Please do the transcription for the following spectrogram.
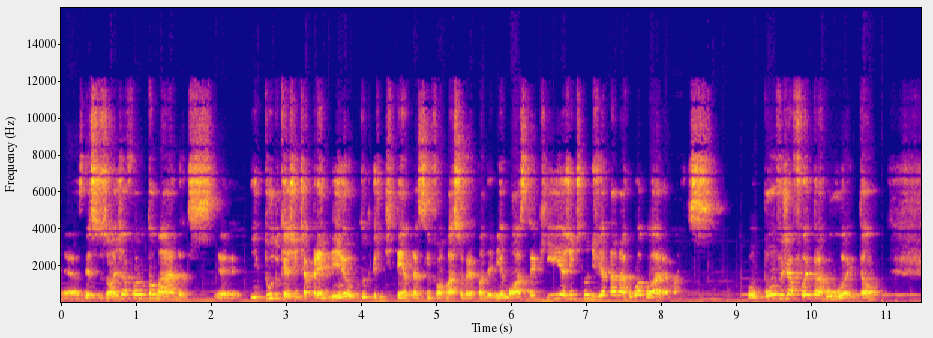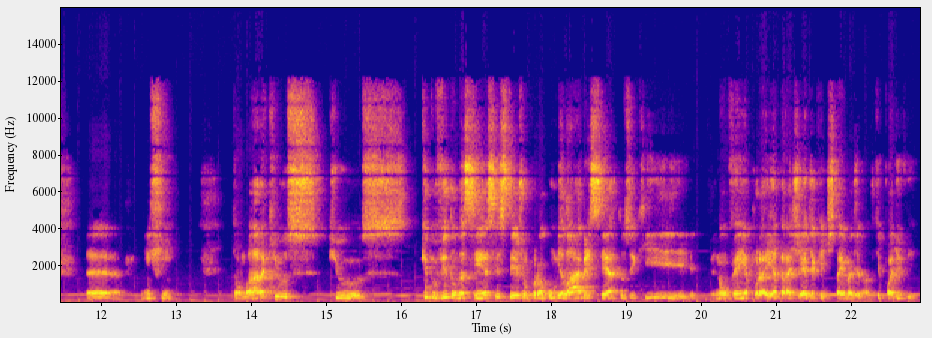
É, as decisões já foram tomadas. É, e tudo que a gente aprendeu, tudo que a gente tenta se informar sobre a pandemia, mostra que a gente não devia estar na rua agora, mas o povo já foi para a rua. Então, é, enfim, tomara que os, que os que duvidam da ciência estejam por algum milagre certos e que não venha por aí a tragédia que a gente está imaginando que pode vir.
